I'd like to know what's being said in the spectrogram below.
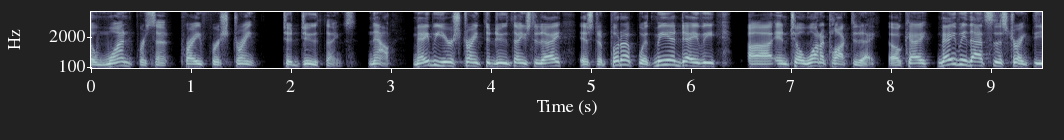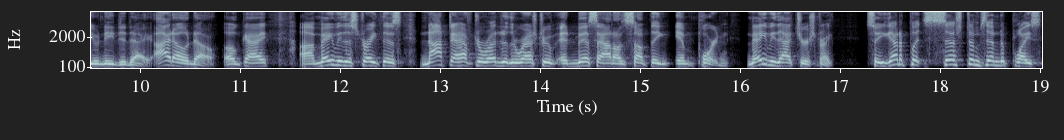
The 1% pray for strength to do things. Now, maybe your strength to do things today is to put up with me and Davey uh, until one o'clock today. Okay, maybe that's the strength that you need today. I don't know. Okay, uh, maybe the strength is not to have to run to the restroom and miss out on something important. Maybe that's your strength. So you got to put systems into place.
